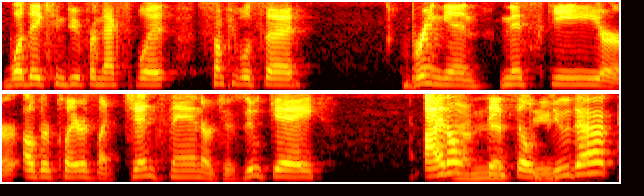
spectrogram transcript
what they can do for next split. Some people said bring in Nisqy or other players like Jensen or Jizuke. I don't yeah, think they'll do that.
